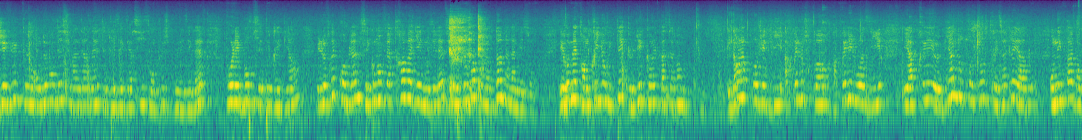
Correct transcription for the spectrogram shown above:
J'ai vu qu'on demandait sur Internet des exercices en plus pour les élèves. Pour les bons, c'était très bien. Mais le vrai problème, c'est comment faire travailler nos élèves sur les devoirs qu'on leur donne à la maison. Et remettre en priorité que l'école passe avant tout. Et dans leur projet de vie, après le sport, après les loisirs, et après euh, bien d'autres choses très agréables, on n'est pas dans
